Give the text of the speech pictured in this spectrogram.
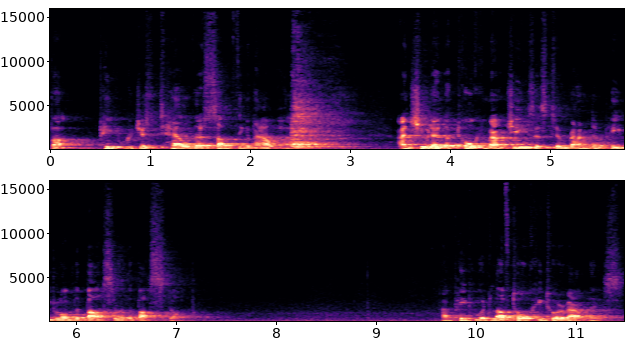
but people could just tell there's something about her. And she would end up talking about Jesus to random people on the bus or at the bus stop. And people would love talking to her about this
